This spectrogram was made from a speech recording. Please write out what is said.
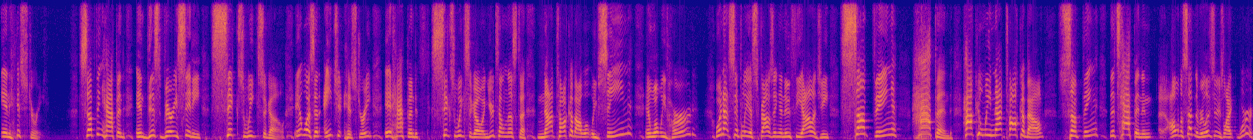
in history. Something happened in this very city six weeks ago. It wasn't ancient history, it happened six weeks ago. And you're telling us to not talk about what we've seen and what we've heard? We're not simply espousing a new theology. Something happened. How can we not talk about something that's happened? And uh, all of a sudden, the religious is like, we're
